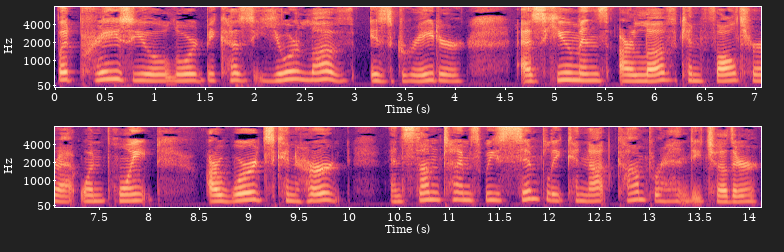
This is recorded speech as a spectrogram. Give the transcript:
But praise you, O Lord, because your love is greater. As humans, our love can falter at one point, our words can hurt, and sometimes we simply cannot comprehend each other.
